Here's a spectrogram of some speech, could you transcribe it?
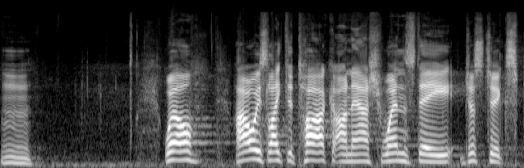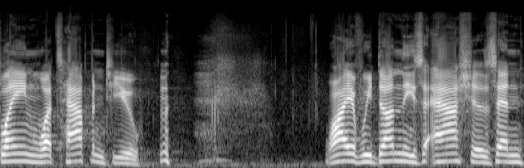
Hmm. Well, I always like to talk on Ash Wednesday just to explain what's happened to you. Why have we done these ashes? And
